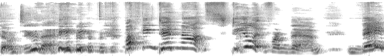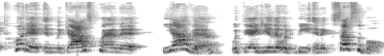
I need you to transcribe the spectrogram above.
don't do that. but he did not steal it from them. They put it in the gas planet Yavin Yeah. with the idea that it would be inaccessible,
